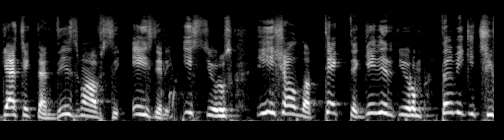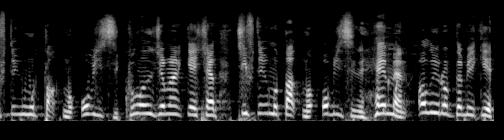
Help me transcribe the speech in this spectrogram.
Gerçekten deniz mavisi ejderi istiyoruz. İnşallah tek de gelir diyorum. Tabii ki çifte yumurtlatma objesi kullanacağım arkadaşlar. Çifte yumurtlatma objesini hemen alıyorum tabii ki.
